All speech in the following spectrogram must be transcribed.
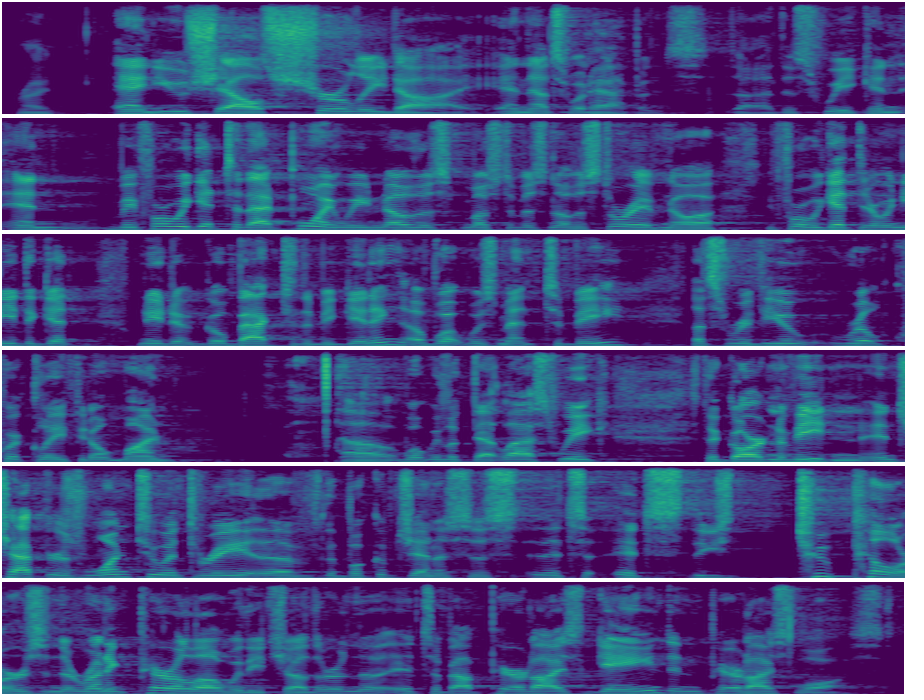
right? And you shall surely die. And that's what happens uh, this week. And, and before we get to that point, we know this, most of us know the story of Noah. Before we get there, we need to, get, we need to go back to the beginning of what was meant to be. Let's review real quickly, if you don't mind, uh, what we looked at last week the Garden of Eden. In chapters 1, 2, and 3 of the book of Genesis, it's, it's these two pillars, and they're running parallel with each other, and the, it's about paradise gained and paradise lost.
